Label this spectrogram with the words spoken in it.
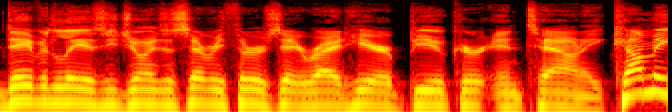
David Lee, as he joins us every Thursday right here, Bucher and Towney. Coming.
